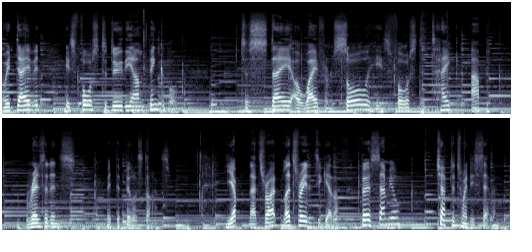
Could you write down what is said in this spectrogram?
where David is forced to do the unthinkable. To stay away from Saul, he is forced to take up residence with the Philistines. Yep, that's right. Let's read it together. 1 Samuel chapter 27.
